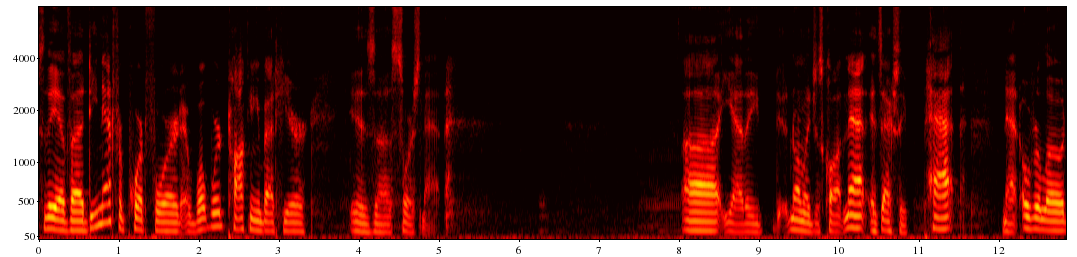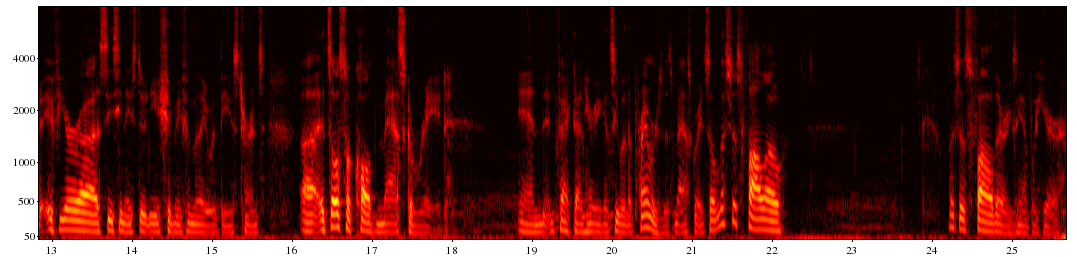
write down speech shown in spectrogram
So they have uh, DNAT for port forward, and what we're talking about here is uh, SourceNAT. Uh, yeah, they normally just call it NAT. It's actually PAT, NAT overload. If you're a CCNA student, you should be familiar with these terms. Uh, it's also called masquerade. And in fact, down here you can see what the parameters is masquerade. So let's just follow. Let's just follow their example here.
